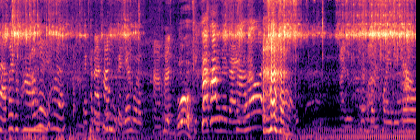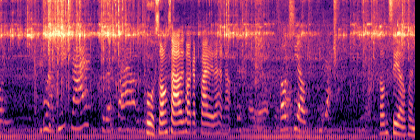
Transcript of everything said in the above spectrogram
ด่าไปกับพาแต่ขนาดนั้นกันยังว่าหาพันโอ้พักเลยได้หาร้อยหายแล้วมันบ่ค่อยได้นอนปวดที่ ผู้สองสาวไปพากันไปแล้วหั่นเนาะเขาเฉียวที่จะสองเสี่ยวเพิ่นน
